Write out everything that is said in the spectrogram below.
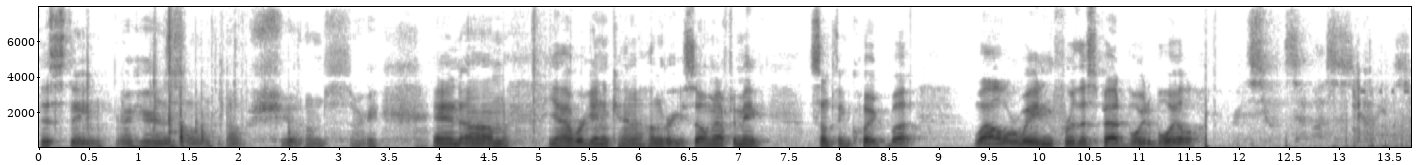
this thing right here in this one. Oh shit, I'm sorry. And um, yeah, we're getting kind of hungry, so I'm gonna have to make something quick. But while we're waiting for this bad boy to boil, we're gonna see what Sebas is doing. So,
